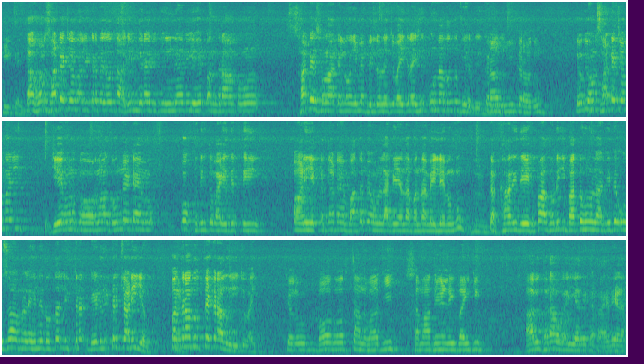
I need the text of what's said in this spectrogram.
ਠੀਕ ਹੈ ਜੀ। ਤਾਂ ਹੁਣ 14.5 ਲੀਟਰ ਦੇ ਦੁੱਧ ਆ ਜੀ ਮੇਰਾ ਯਕੀਨ ਹੈ ਵੀ ਇਹ 15 ਤੋਂ 16.5 ਕਿਲੋ ਜਿਵੇਂ ਬਿੱਲੋ ਨੇ ਚਵਾਈ ਕਰਾਈ ਸੀ ਉਹਨਾਂ ਦੁੱਧ ਫੇਰ ਦੇ ਦਿੰਦੀ। ਕਰਾ ਦੂੰ ਜੀ ਕਰਾ ਦੂੰ। ਕਿਉਂਕਿ ਹੁਣ 14.5 ਜੀ ਜੇ ਹੁਣ ਗੌਰ ਨਾਲ ਦੋਨੇ ਟਾਈਮ ਭੁੱਖ ਦੀ ਦਵਾਈ ਦਿੱਤੀ ਪਾਣੀ ਇੱਕ ਅੱਧਾ ਟਾਈਮ ਵੱਧ ਪਿਆਉਣ ਲੱਗ ਜਾਂਦਾ ਬੰਦਾ ਮੇਲੇ ਵਾਂਗੂ ਕੱਖਾਂ ਦੀ ਦੇਖਭਾਲ ਥੋੜੀ ਜਿਹੀ ਵੱਧ ਹੋਣ ਲੱਗੀ ਤੇ ਉਸ ਹਿਸਾਬ ਨਾਲ ਇਹਨੇ ਦੁੱਧ ਲੀਟਰ 1.5 ਲੀਟਰ ਚਾੜੀ ਜਾਊ। 15 ਤੋਂ ਉੱਤੇ ਕਰਾ ਦੂ ਜੀ ਚਵਾਈ। ਚਲੋ ਬਹੁਤ ਬਹੁਤ ਧੰਨਵਾਦ ਜੀ ਸਮਾਂ ਦੇਣ ਲਈ ਬਾਈ ਜੀ। ਆ ਵੀ ਖੜਾ ਹੋ ਗਿਆ ਜੀ ਇਹਦੇ ਕਟਰਾ ਇਹਦੇ ਵਾਲਾ।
